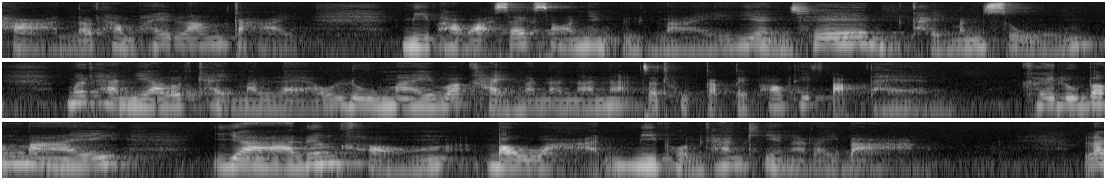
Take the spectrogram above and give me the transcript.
ทานแล้วทำให้ร่างกาย มีภาวะแทรกซ้อนอย่างอื่นไหม อย่างเช่น ไขมันสูง เมื่อทานยาลดไขมันแล้ว รู้ไหมว่าไขมันอันนั้นน่ะจะถูกกลับไปพอกที่ตับแทน เคยรู้บ้างไหมยาเรื่องของเบาหวานมีผลข้างเคียงอะไรบ้าง และ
